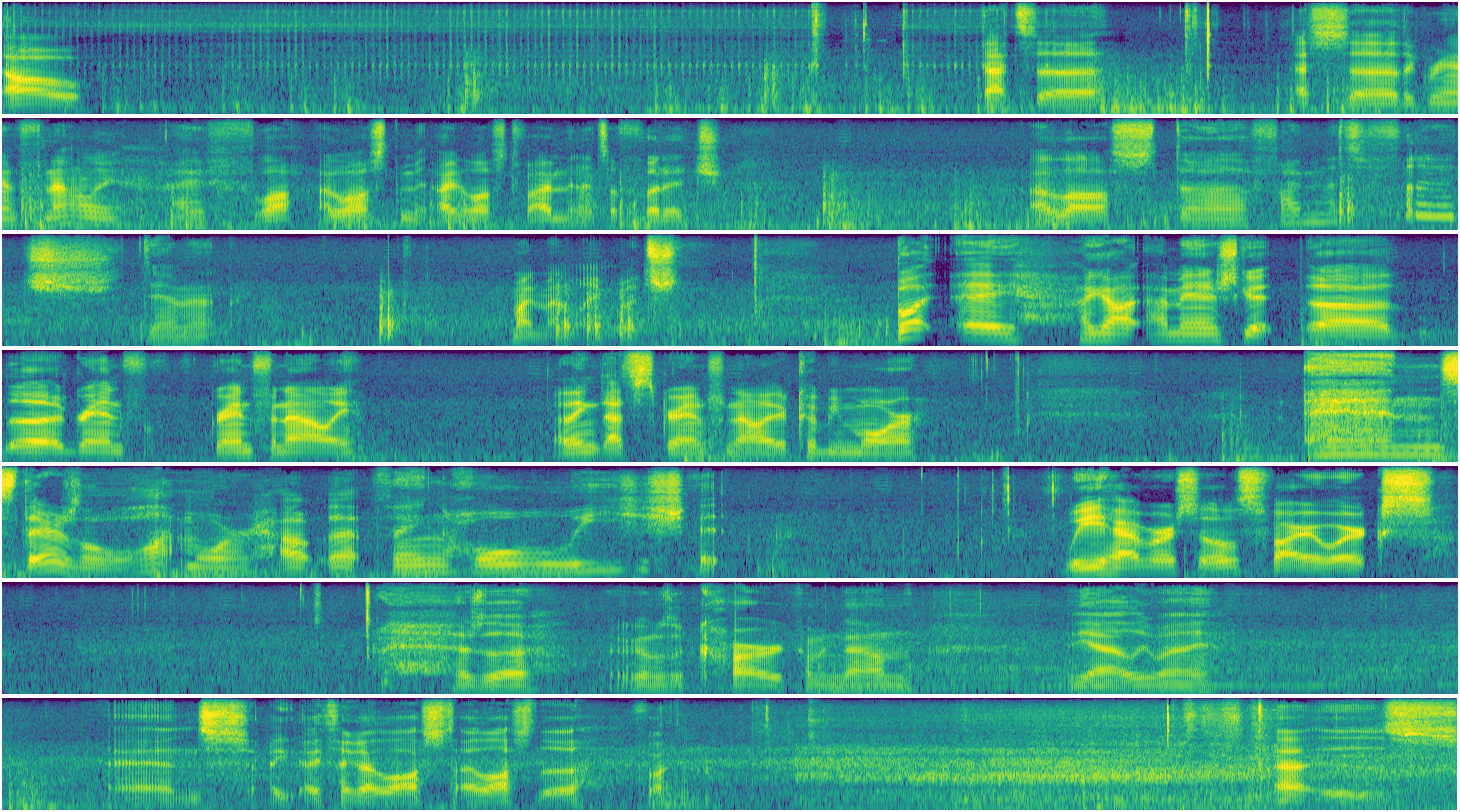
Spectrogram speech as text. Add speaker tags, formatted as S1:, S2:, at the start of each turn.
S1: Oh. That's uh that's uh, the grand finale. I've lo I lost I lost five minutes of footage. I lost uh, five minutes of footage. Damn it. Mind my language. But hey, I got I managed to get uh, the grand grand finale. I think that's the grand finale. There could be more. And there's a lot more out that thing. Holy shit. We have ourselves fireworks. There's a there comes a car coming down the alleyway. And I, I think I lost I lost the fucking that is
